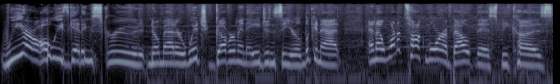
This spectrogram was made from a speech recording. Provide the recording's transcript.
we are always getting screwed, no matter which government agency you're looking at. And I want to talk more about this because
